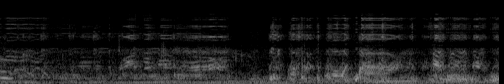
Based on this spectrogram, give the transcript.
Oh, my God.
